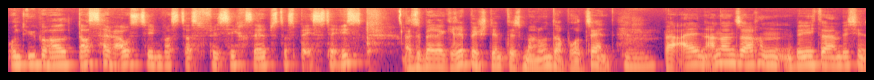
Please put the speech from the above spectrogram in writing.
und überall das herausziehen, was das für sich selbst das Beste ist. Also bei der Grippe stimmt es mal 100 Prozent. Mhm. Bei allen anderen Sachen bin ich da ein bisschen,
